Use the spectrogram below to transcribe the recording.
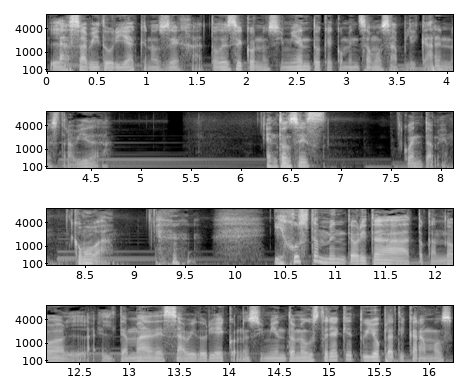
la sabiduría que nos deja, todo ese conocimiento que comenzamos a aplicar en nuestra vida. Entonces, cuéntame, ¿cómo va? Y justamente ahorita tocando el, tema de sabiduría y conocimiento, me gustaría que tú y yo platicáramos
